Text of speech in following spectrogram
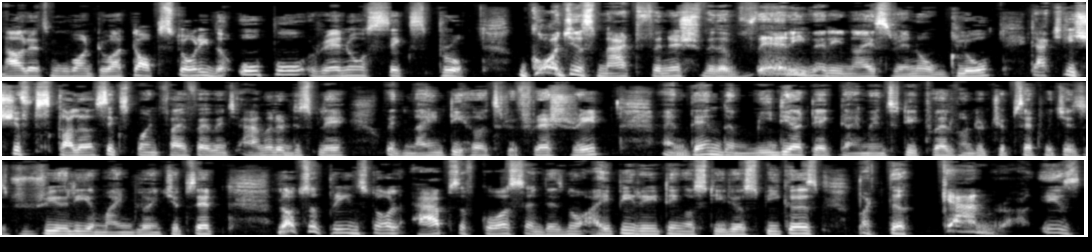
Now let's move on to our top story, the Oppo Reno 6 Pro. Gorgeous matte finish with a very, very nice Reno glow. It actually shifts color, 6.55 inch AMOLED display with 90 Hz refresh rate. And then the MediaTek Dimensity 1200 chipset, which is really a mind-blowing chipset. Lots of pre-installed apps, of course, and there's no IP rating or stereo speakers, but the camera is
